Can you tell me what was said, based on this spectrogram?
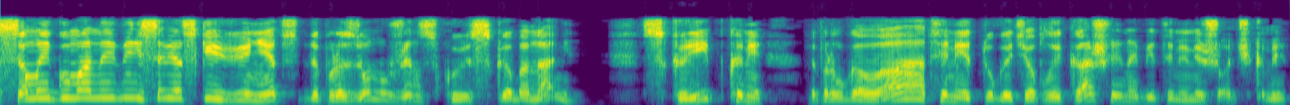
самый гуманный в мире советский венец, да про зону женскую с кабанами, скрипками, да продолговатыми, туго теплой кашей набитыми мешочками.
